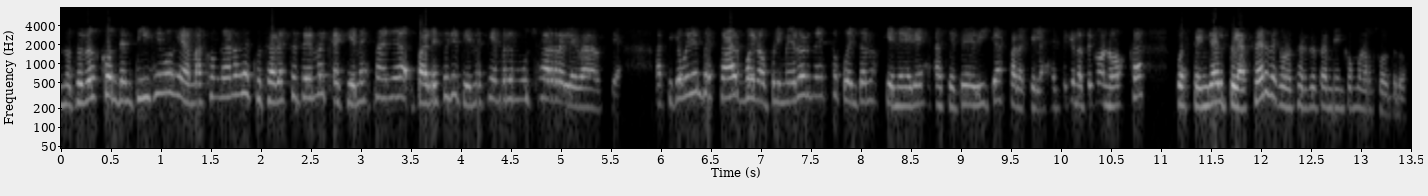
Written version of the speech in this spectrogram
Nosotros contentísimos y además con ganas de escuchar este tema que aquí en España parece que tiene siempre mucha relevancia. Así que voy a empezar, bueno, primero Ernesto, cuéntanos quién eres, a qué te dedicas, para que la gente que no te conozca, pues tenga el placer de conocerte también como nosotros.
